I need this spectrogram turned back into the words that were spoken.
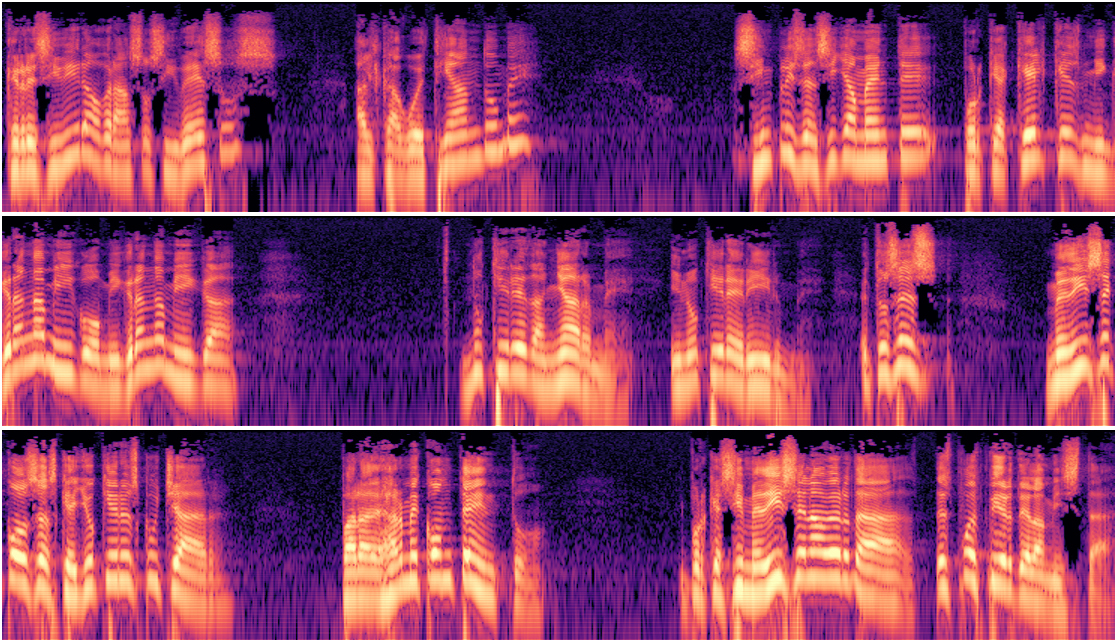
que recibir abrazos y besos alcahueteándome, simple y sencillamente porque aquel que es mi gran amigo o mi gran amiga no quiere dañarme y no quiere herirme. Entonces, me dice cosas que yo quiero escuchar para dejarme contento, porque si me dice la verdad, después pierde la amistad.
